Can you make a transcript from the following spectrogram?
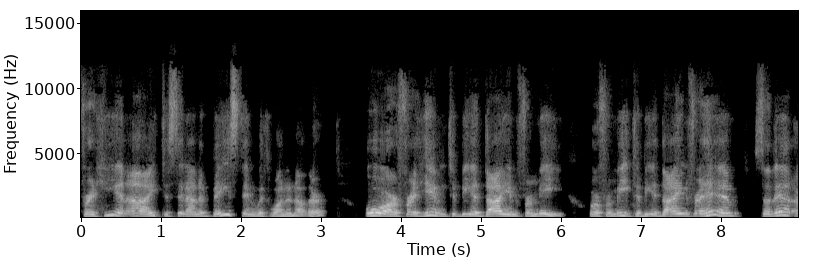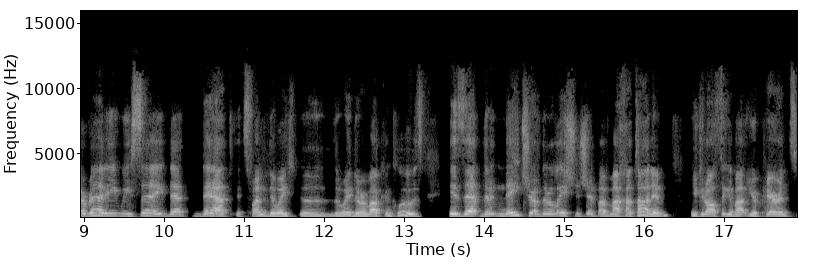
for he and I to sit on a beis din with one another, or for him to be a dayan for me, or for me to be a dayan for him, so that already we say that that it's funny the way uh, the way the Ramah concludes is that the nature of the relationship of machatanim, you could all think about your parents,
